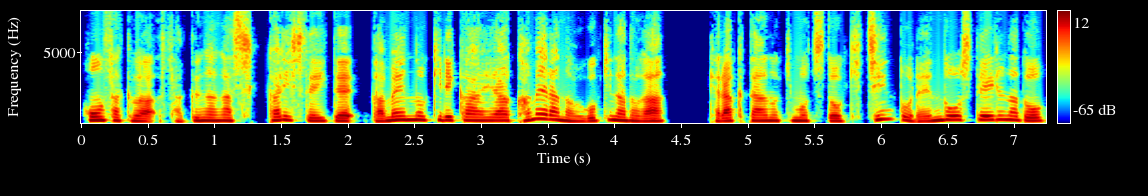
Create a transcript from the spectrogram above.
本作は作画がしっかりしていて、画面の切り替えやカメラの動きなどが、キャラクターの気持ちときちんと連動しているなど、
